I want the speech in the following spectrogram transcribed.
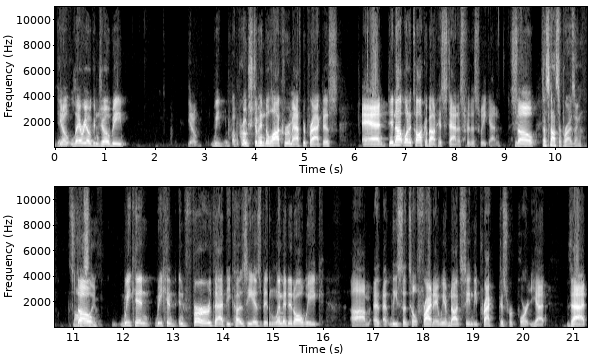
yeah. You know, Larry Ogunjobi, you know, we approached him in the locker room after practice and did not want to talk about his status for this weekend. So, that's not surprising. so honestly. we can we can infer that because he has been limited all week, um, at, at least until Friday, we have not seen the practice report yet. That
